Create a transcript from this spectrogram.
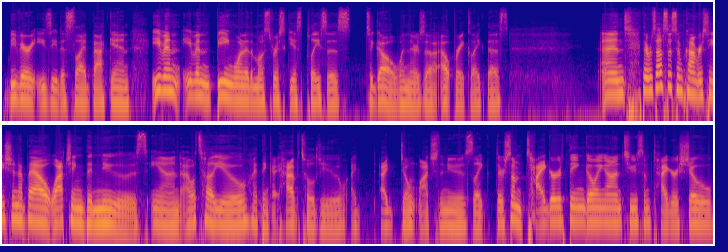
It'd be very easy to slide back in even even being one of the most riskiest places to go when there's a outbreak like this and there was also some conversation about watching the news. And i will tell you i think i have told you i i don't watch the news. Like there's some tiger thing going on too some tiger show.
